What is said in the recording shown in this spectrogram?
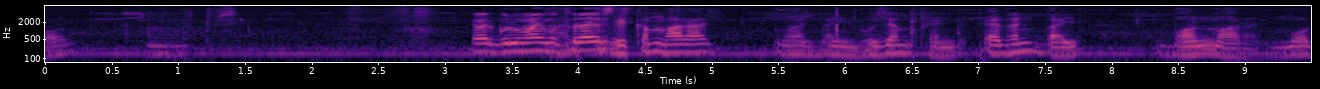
all. এবার গুরুমাই মথুরায় Vikram Maharaj was my bosom friend, even by Bon Maharaj, more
